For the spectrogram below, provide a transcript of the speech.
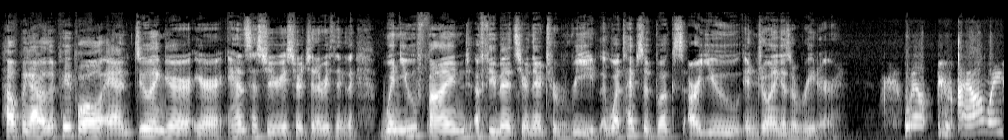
helping out other people and doing your your ancestry research and everything like when you find a few minutes here and there to read like, what types of books are you enjoying as a reader Well, I always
